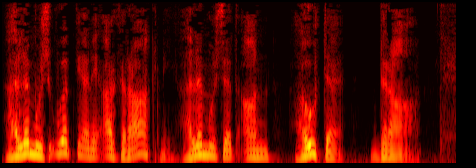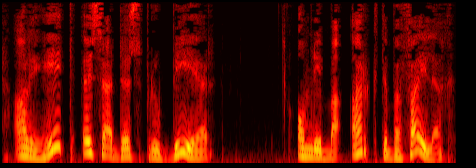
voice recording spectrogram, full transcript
hulle moes ook nie aan die ark raak nie. Hulle moes dit aan houte dra. Al het Ussa dus probeer om die ark te beveilig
